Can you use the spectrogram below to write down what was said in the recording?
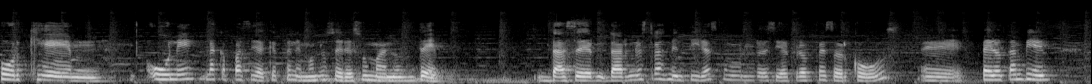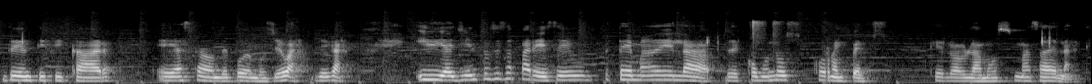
porque mm, une la capacidad que tenemos los seres humanos de, hacer, dar nuestras mentiras, como lo decía el profesor Cobos, eh, pero también de identificar eh, hasta dónde podemos llevar, llegar. Y de allí entonces aparece un tema de, la, de cómo nos corrompemos, que lo hablamos más adelante.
